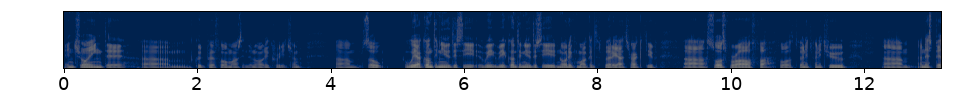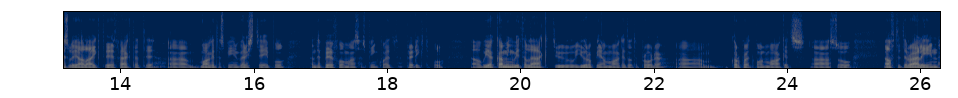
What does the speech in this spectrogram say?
enjoying the um, good performance in the Nordic region. Um, so we are continue to see we, we continue to see Nordic markets very attractive uh, source for alpha for 2022. Um, and especially I like the fact that the uh, market has been very stable and the performance has been quite predictable. Uh, we are coming with a lag to European market or the broader um, corporate bond markets. Uh, so after the rally in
